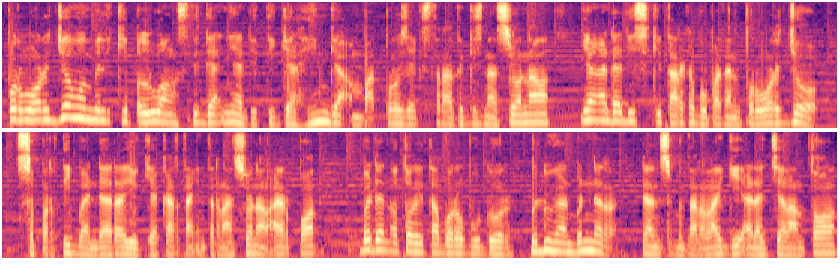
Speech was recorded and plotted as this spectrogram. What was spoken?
Purworejo memiliki peluang setidaknya di 3 hingga 4 proyek strategis nasional yang ada di sekitar Kabupaten Purworejo, seperti Bandara Yogyakarta International Airport, Badan Otorita Borobudur, Bendungan Bener, dan sebentar lagi ada jalan tol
